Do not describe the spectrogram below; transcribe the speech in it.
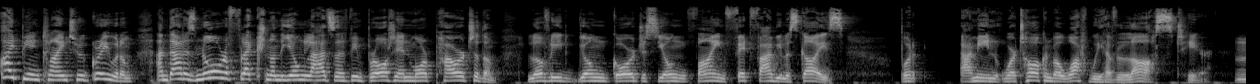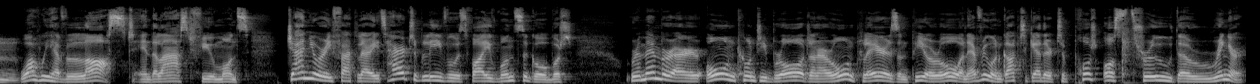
I'd be inclined to agree with him. And that is no reflection on the young lads that have been brought in, more power to them. Lovely, young, gorgeous, young, fine, fit, fabulous guys. But I mean, we're talking about what we have lost here. Mm. What we have lost in the last few months. January, Fat Larry, it's hard to believe it was five months ago, but remember our own County Broad and our own players and PRO and everyone got together to put us through the ringer.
